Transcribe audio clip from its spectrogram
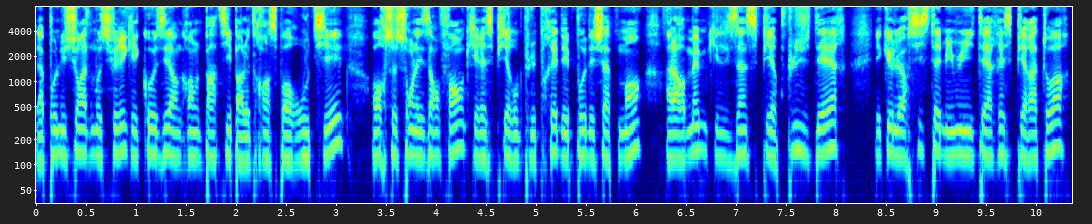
La pollution atmosphérique est causée en grande partie par le transport routier. Or, ce sont les enfants qui respirent au plus près des pots d'échappement, alors même qu'ils inspirent plus d'air et que leur système immunitaire respiratoire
